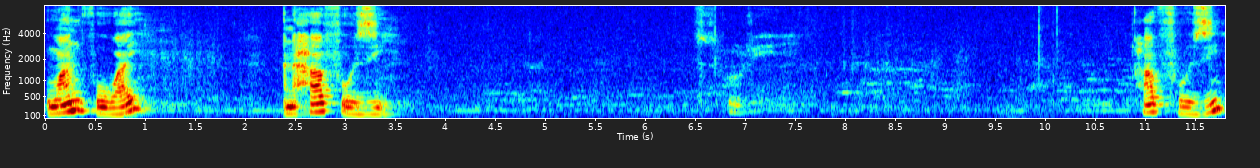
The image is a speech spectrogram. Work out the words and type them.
1 for y and half for z. Sorry. Half for z.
